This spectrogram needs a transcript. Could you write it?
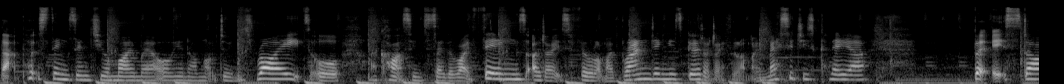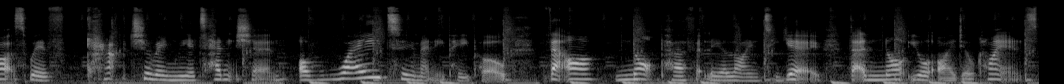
that puts things into your mind where, oh, you know, I'm not doing this right, or I can't seem to say the right things, I don't feel like my branding is good, I don't feel like my message is clear. But it starts with capturing the attention of way too many people that are not perfectly aligned to you, that are not your ideal clients.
